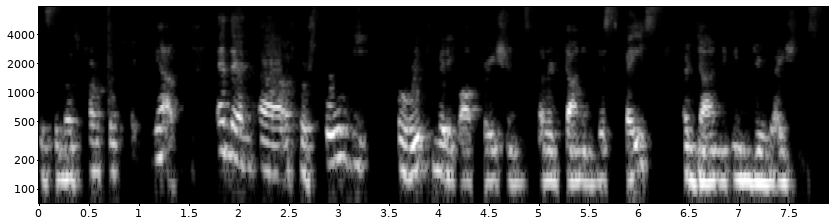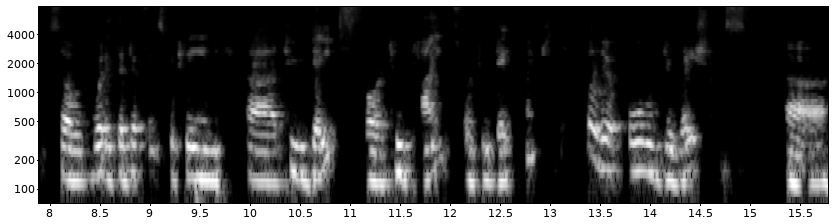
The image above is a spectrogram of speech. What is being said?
it's the most powerful type we have. And then uh, of course all the arithmetic operations that are done in this space are done in durations. So what is the difference between uh, two dates or two times or two date times? Well, they're all durations. Uh,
